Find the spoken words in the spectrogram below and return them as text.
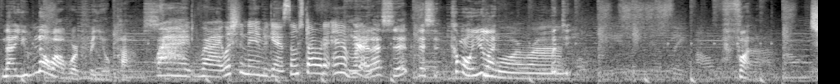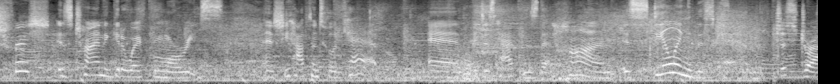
Now you know I work for your pops. Right, right. What's your name again? Some star with an M, Yeah, that's it. That's it. Come on, you like Moron. But you- Funny. Trish is trying to get away from Maurice, and she hops into a cab. And it just happens that Han is stealing this cab. Just drive.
